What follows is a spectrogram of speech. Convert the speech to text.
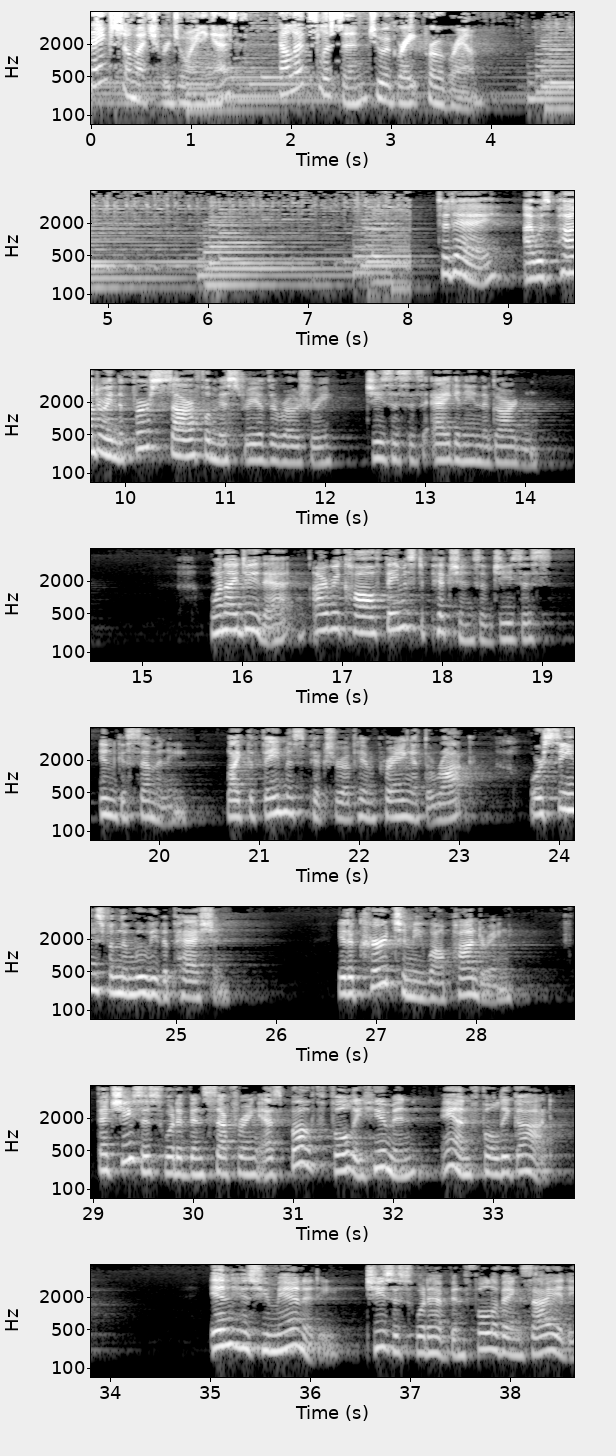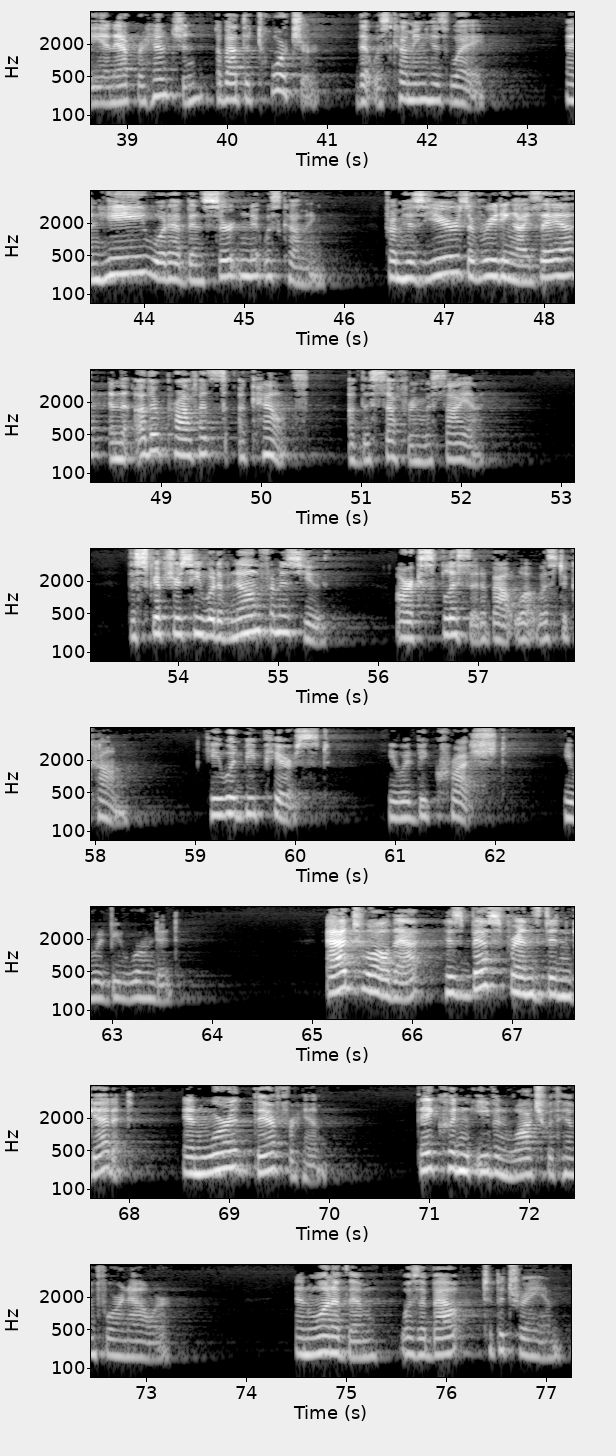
Thanks so much for joining us. Now let's listen to a great program. Today, I was pondering the first sorrowful mystery of the Rosary, Jesus' agony in the garden. When I do that, I recall famous depictions of Jesus in Gethsemane, like the famous picture of him praying at the rock or scenes from the movie The Passion. It occurred to me while pondering that Jesus would have been suffering as both fully human and fully God. In his humanity, Jesus would have been full of anxiety and apprehension about the torture that was coming his way, and he would have been certain it was coming from his years of reading Isaiah and the other prophets' accounts of the suffering Messiah. The scriptures he would have known from his youth are explicit about what was to come. He would be pierced, he would be crushed, he would be wounded. Add to all that, his best friends didn't get it and weren't there for him. They couldn't even watch with him for an hour. And one of them was about to betray him.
